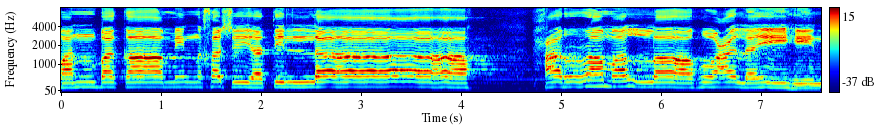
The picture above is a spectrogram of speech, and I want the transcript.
মান বাকা মিন খাসিয়াতিল্লাহ হারামাল্লাহু আলাইহিন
